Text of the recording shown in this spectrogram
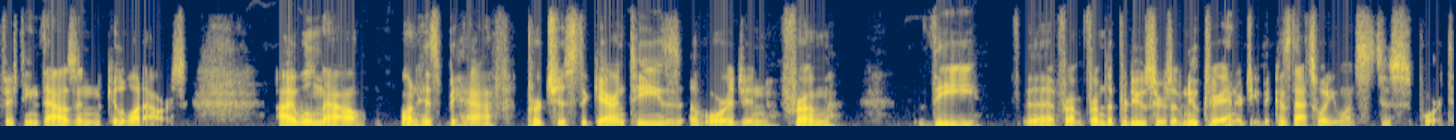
15,000 kilowatt hours I will now, on his behalf, purchase the guarantees of origin from the uh, from from the producers of nuclear energy because that's what he wants to support.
